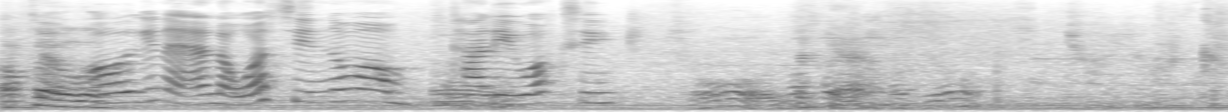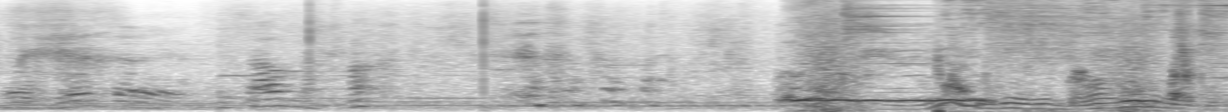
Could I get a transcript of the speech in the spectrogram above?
아파요. Cái này là vaccine đúng không? Thali vaccine 저 얼마 어떡해? 안 받죠? 내가 9월달에 싸움 나. 이게 이게 뭐 하고 있는 거야 지금?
